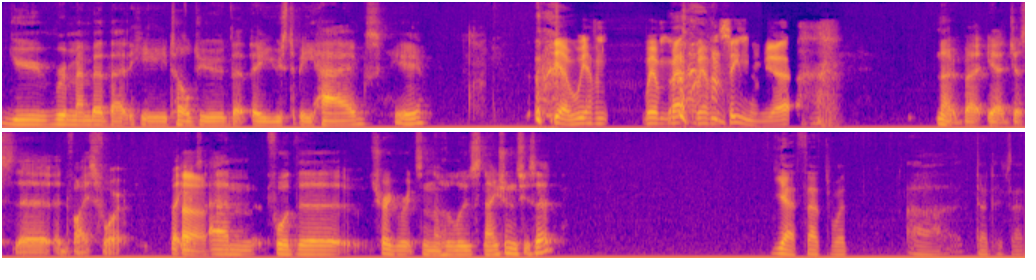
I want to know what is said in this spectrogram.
you remember that he told you that there used to be hags here? Yeah, we haven't we haven't met we haven't seen them yet. No, but yeah, just the advice for it. But yes, Oh. um, for the tree roots and the hallucinations, you said? Yes, that's what uh, Dudley said.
